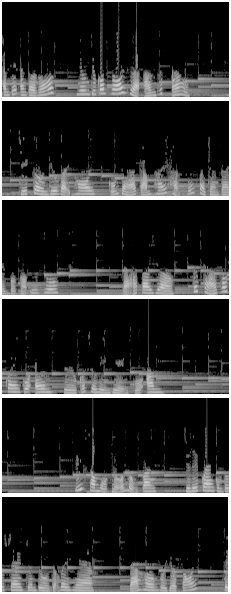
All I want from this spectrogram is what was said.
anh ghét ăn cà rốt, nhưng chưa có nói là anh thích ăn. Chỉ cần như vậy thôi, cũng đã cảm thấy hạnh phúc và tràn đầy mật ngọt yêu thương. Đã bao giờ, tất cả thói quen của em đều có sự hiện diện của anh Viết xong một nửa luận văn, chị Lý Quang cùng Tô Sang trên đường trở về nhà. Đã hơn 10 giờ tối, thị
